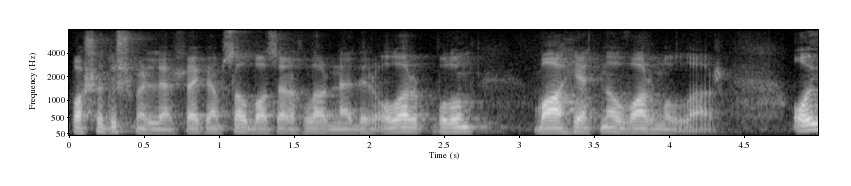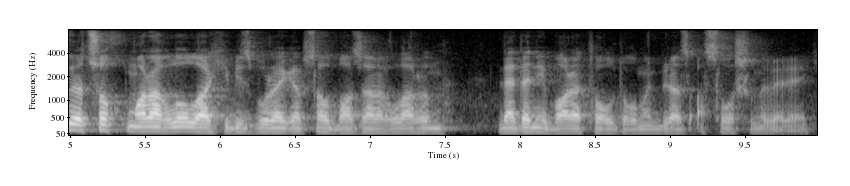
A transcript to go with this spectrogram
başa düşmürlər rəqəmsal bacarıqlar nədir. Onlar bunun mahiyyətinə varmırlar. Ona görə çox maraqlı olar ki, biz bu rəqəmsal bacarıqların nədən ibarət olduğunu biraz açılışını verək.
